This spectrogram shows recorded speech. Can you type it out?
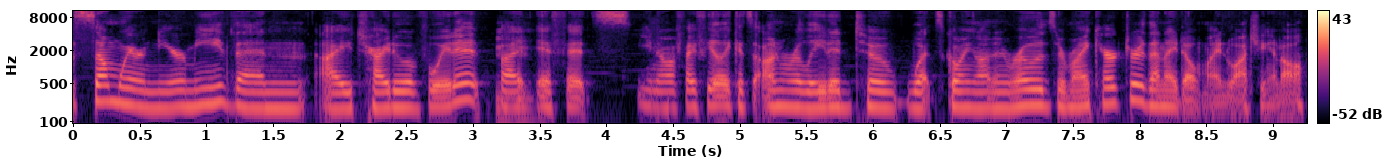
somewhere near me, then I try to avoid it. But if it's, you know, if I feel like it's unrelated to what's going on in Rhodes or my character, then I don't mind watching it all.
